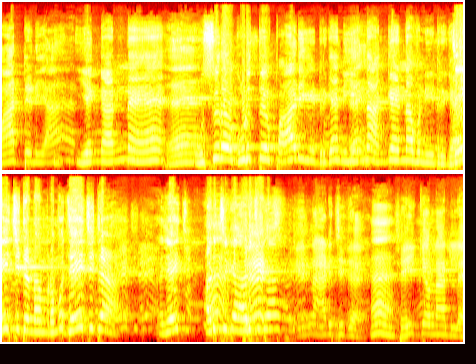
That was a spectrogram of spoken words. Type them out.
பாட்டுனியா எங்க அண்ணன் உசுர கொடுத்து பாடிக்கிட்டு இருக்க நீ என்ன அங்க என்ன பண்ணிட்டு இருக்க? ஜெயிச்சிட்டேன் நம்ம நம்ம ஜெயிச்சிட்டான் ஜெயிச்சு அடிச்சுக்க அடிச்சுக்க. என்ன அடிச்சுக்க. ஜெயிக்கலாம் இல்ல.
